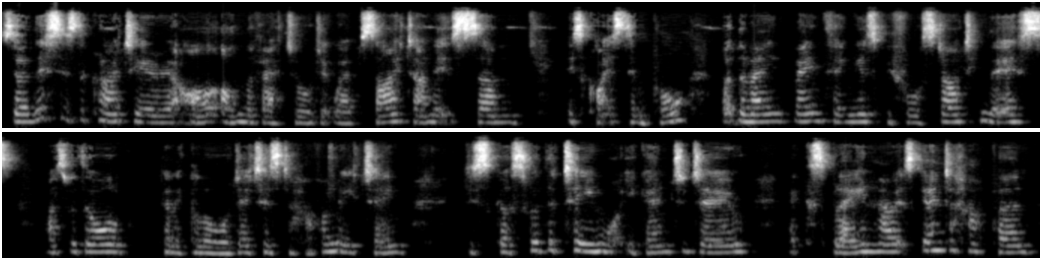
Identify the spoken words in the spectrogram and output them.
So this is the criteria on, on the vet audit website and it's, um, it's quite simple. But the main, main thing is before starting this, as with all clinical audit, is to have a meeting, discuss with the team what you're going to do, explain how it's going to happen,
